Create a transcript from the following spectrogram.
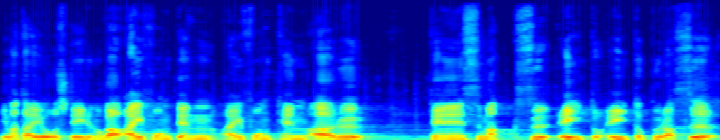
今対応しているのが iPhone X、iPhone XR、10S Max、8、8 Plus、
